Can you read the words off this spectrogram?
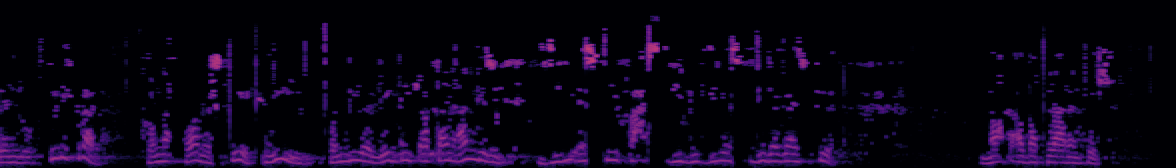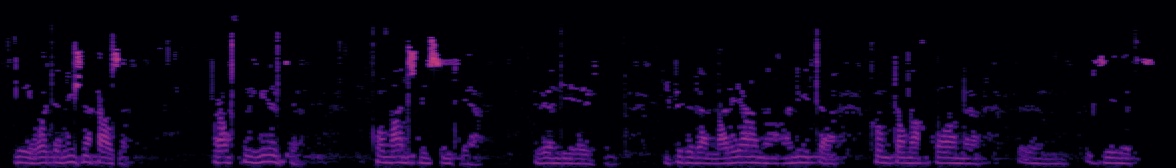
Wenn du, fühl dich gerade, komm nach vorne, steh, knie, von mir, leg dich auf dein Angesicht, wie es dir passt, wie, wie, es, wie der Geist führt. Mach aber klaren Tisch. Geh heute nicht nach Hause. Brauchst du Hilfe? Komm anschließend her. Wir werden dir helfen. Ich bitte dann Mariana, Anita, kommt da nach vorne. Ähm, ich sehe jetzt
